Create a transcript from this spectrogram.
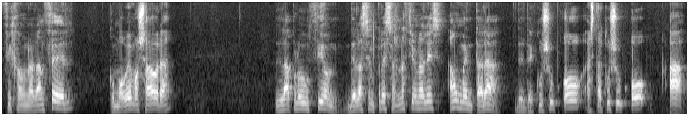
fija un arancel, como vemos ahora, la producción de las empresas nacionales aumentará desde Q sub O hasta Q sub O A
